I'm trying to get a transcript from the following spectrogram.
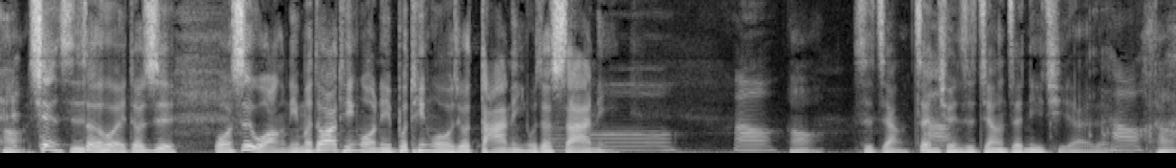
啊！现实社会都是我是王，你们都要听我，你不听我，我就打你，我就杀你。哦，好，好。是这样，政权是这样建立起来的。好，好，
